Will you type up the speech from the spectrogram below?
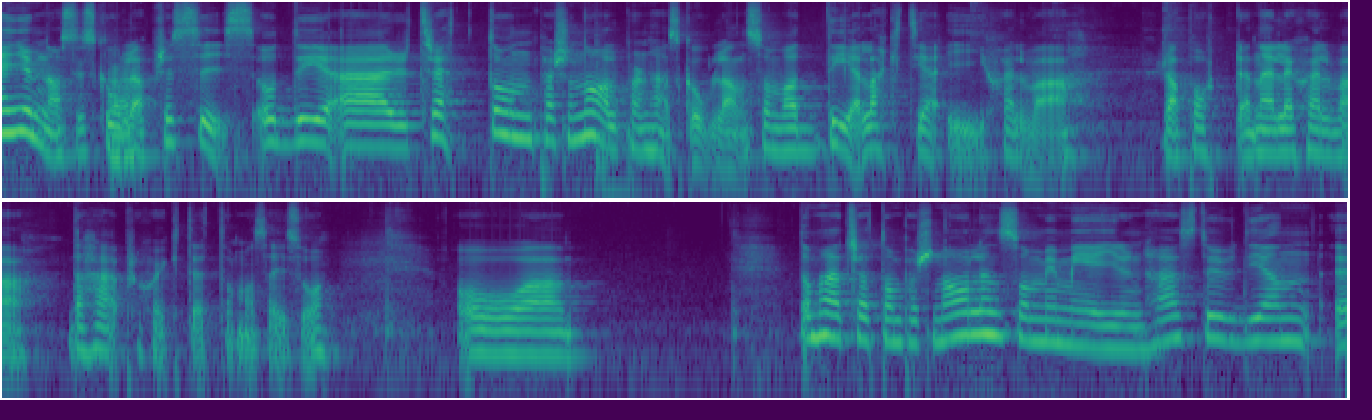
En gymnasieskola, Ja. precis. Och det är 13 personal på den här skolan som var delaktiga i själva rapporten, eller själva det här projektet om man säger så. Och eh, de här 13 personalen som är med i den här studien eh,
